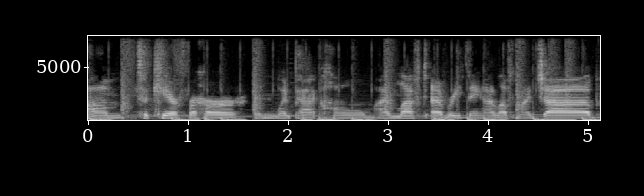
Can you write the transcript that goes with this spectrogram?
um, to care for her and went back home. I left everything. I left my job.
